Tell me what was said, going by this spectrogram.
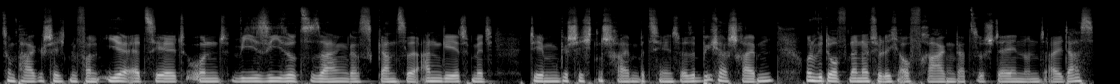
so ein paar Geschichten von ihr erzählt und wie sie sozusagen das Ganze angeht mit dem Geschichtenschreiben beziehungsweise Bücherschreiben. Und wir durften dann natürlich auch Fragen dazu stellen und all das.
